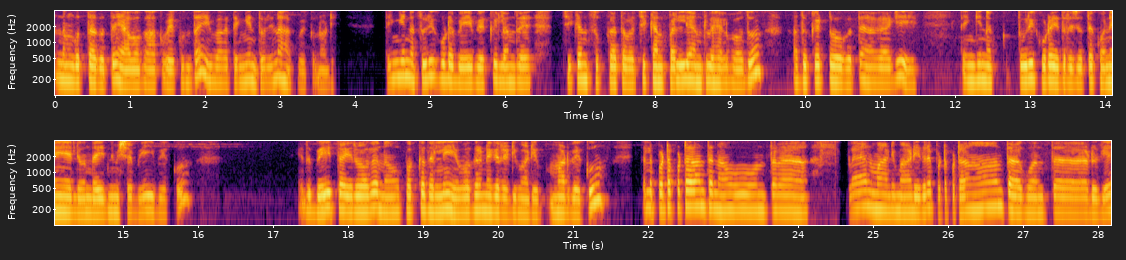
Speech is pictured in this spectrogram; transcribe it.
ನಮ್ಗೆ ಗೊತ್ತಾಗುತ್ತೆ ಯಾವಾಗ ಹಾಕಬೇಕು ಅಂತ. ಇವಾಗ ತೆಂಗಿನ ತುರಿನ ಹಾಕಬೇಕು ನೋಡಿ. ತೆಂಗಿನ ತುರಿ ಕೂಡ ಬೇಯಬೇಕು, ಇಲ್ಲಾಂದರೆ ಚಿಕನ್ ಸುಕ್ಕ ಅಥವಾ ಚಿಕನ್ ಪಲ್ಯ ಅಂತಲೂ ಹೇಳ್ಬೋದು. ಅದು ಕೆಟ್ಟು ಹೋಗುತ್ತೆ. ಹಾಗಾಗಿ ತೆಂಗಿನ ತುರಿ ಕೂಡ ಇದರ ಜೊತೆ ಕೊನೆಯಲ್ಲಿ ಒಂದು ಐದು ನಿಮಿಷ ಬೇಯಬೇಕು. ಇದು ಬೇಯ್ತಾ ಇರುವಾಗ ನಾವು ಪಕ್ಕದಲ್ಲಿ ಒಗ್ಗರಣೆಗೆ ರೆಡಿ ಮಾಡಿ, ಮಾಡಬೇಕು. ಎಲ್ಲ ಪಟ ಪಟ ಅಂತ ನಾವು ಒಂಥರ ಪ್ಲ್ಯಾನ್ ಮಾಡಿ ಮಾಡಿದರೆ ಪಟ ಪಟ ಅಂತ ಆಗುವಂಥ ಅಡುಗೆ.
